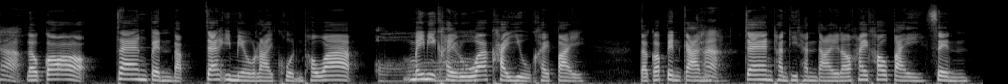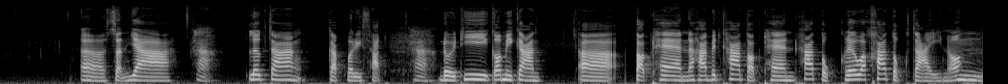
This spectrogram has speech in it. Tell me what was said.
ค่ะแล้วก็แจ้งเป็นแบบแจ้งอีเมลรายคน เพราะว่าอ๋อไม่มีใครรู้ว่าใครอยู่ใครไป แต่ก็เป็นการค่ะแจ้งทันทีทันใดแล้วให้เข้าไปเซ็นเอ่อ สัญญาค่ะเลิกจ้างกับบริษัทค่ะโดยที่ก็มีการเออตอบแทนนะคะ เป็นค่าตอบแทนค่าตกเรียกว่าค่าตกใจเนาะอืม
